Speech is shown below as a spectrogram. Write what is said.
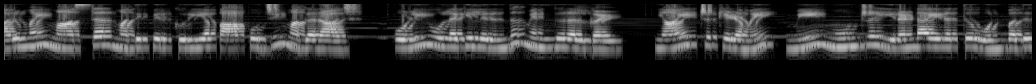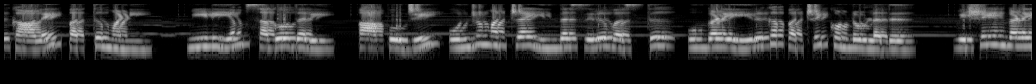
அருமை மாஸ்டர் மதிப்பிற்குரிய பாப்புஜி மகராஜ். ஒளி உலகிலிருந்து மென்குரல்கள். ஞாயிற்றுக்கிழமை மே மூன்று இரண்டாயிரத்து ஒன்பது காலை பத்து மணி. மீடியம் சகோதரி பாப்புஜி ஒன்றுமற்ற இந்த சிறு வஸ்து உங்களை இருக பற்றி கொண்டுள்ளது. விஷயங்களை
